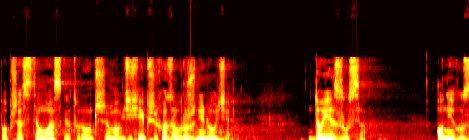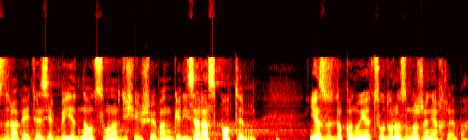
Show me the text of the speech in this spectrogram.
poprzez tę łaskę, którą otrzymał. Dzisiaj przychodzą różni ludzie do Jezusa. On ich uzdrawia i to jest jakby jedna odsłona dzisiejszej Ewangelii. Zaraz po tym Jezus dokonuje cudu rozmnożenia chleba.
